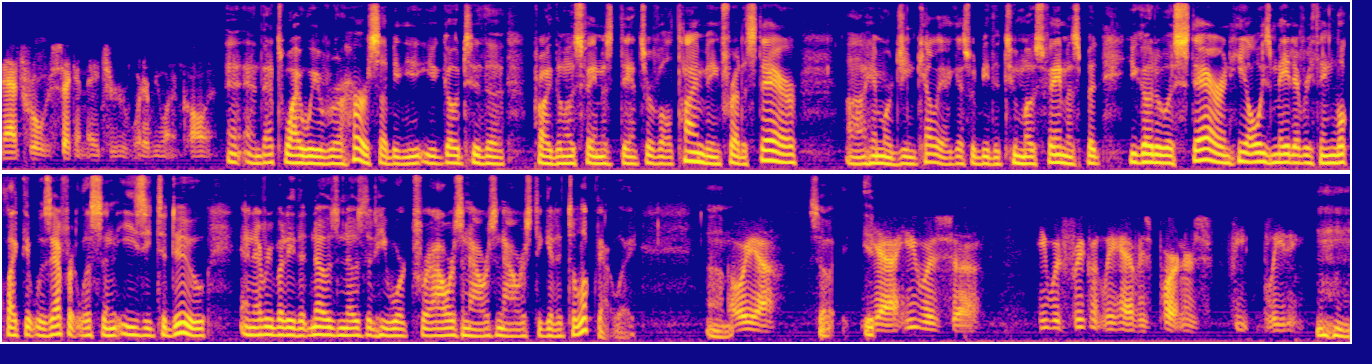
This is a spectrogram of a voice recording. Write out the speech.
natural or second nature or whatever you want to call it. And, and that's why we rehearse. I mean, you, you go to the probably the most famous dancer of all time, being Fred Astaire. Uh, him or Gene Kelly, I guess, would be the two most famous. But you go to Astaire, and he always made everything look like it was effortless and easy to do. And everybody that knows knows that he worked for hours and hours and hours to get it to look that way. oh yeah, So it, yeah. He was uh, he would frequently have his partner's feet bleeding. hmm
